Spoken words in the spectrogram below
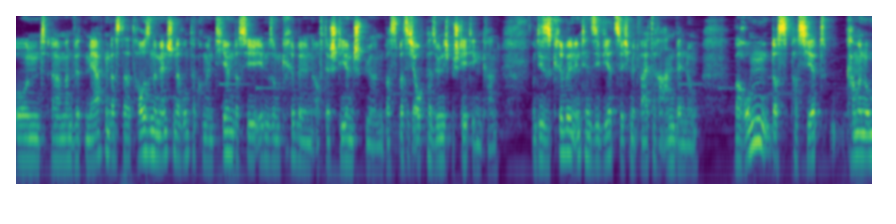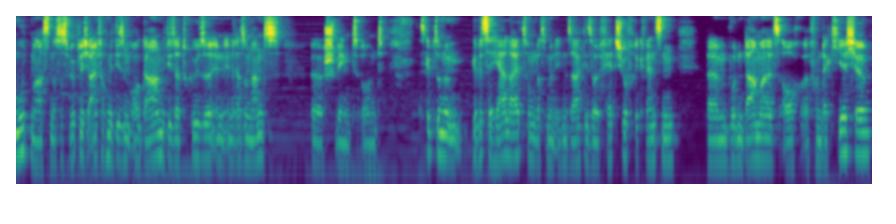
Und äh, man wird merken, dass da tausende Menschen darunter kommentieren, dass sie eben so ein Kribbeln auf der Stirn spüren, was, was ich auch persönlich bestätigen kann. Und dieses Kribbeln intensiviert sich mit weiterer Anwendung. Warum das passiert, kann man nur mutmaßen, dass es wirklich einfach mit diesem Organ, mit dieser Drüse in, in Resonanz äh, schwingt. Und es gibt so eine gewisse Herleitung, dass man eben sagt, die Solfeggio-Frequenzen ähm, wurden damals auch äh, von der Kirche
